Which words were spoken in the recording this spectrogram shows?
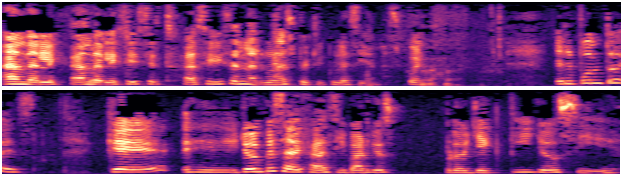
Ándale, ándale, sí es cierto. Así dicen algunas películas y demás. Bueno, el punto es que eh, yo empecé a dejar así varios proyectillos y,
